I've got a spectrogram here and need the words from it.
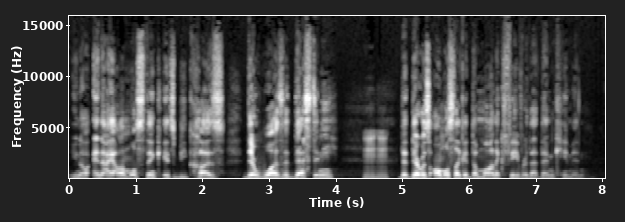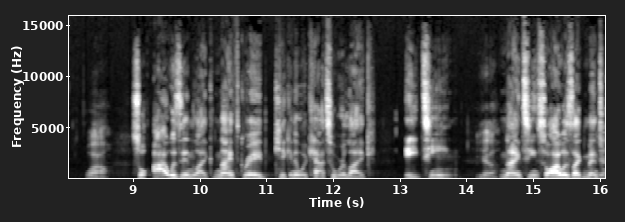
you know, and I almost think it's because there was a destiny that there was almost like a demonic favor that then came in. wow. So I was in like ninth grade kicking it with cats who were like 18. Yeah. 19. So I was like mentored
